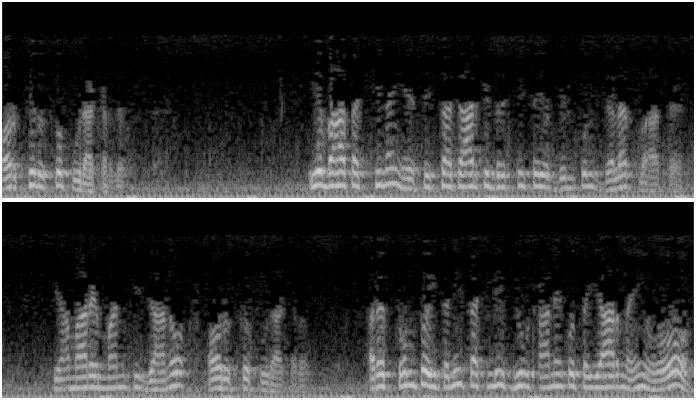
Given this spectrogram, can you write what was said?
और फिर उसको पूरा कर दो। ये बात अच्छी नहीं है। शिष्टाचार की दृष्टि से ये बिल्कुल गलत बात है कि हमारे मन की जानो और उसको पूरा करो। अरे तुम तो इतनी तकलीफ़ भी उठाने को तैयार नहीं हो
